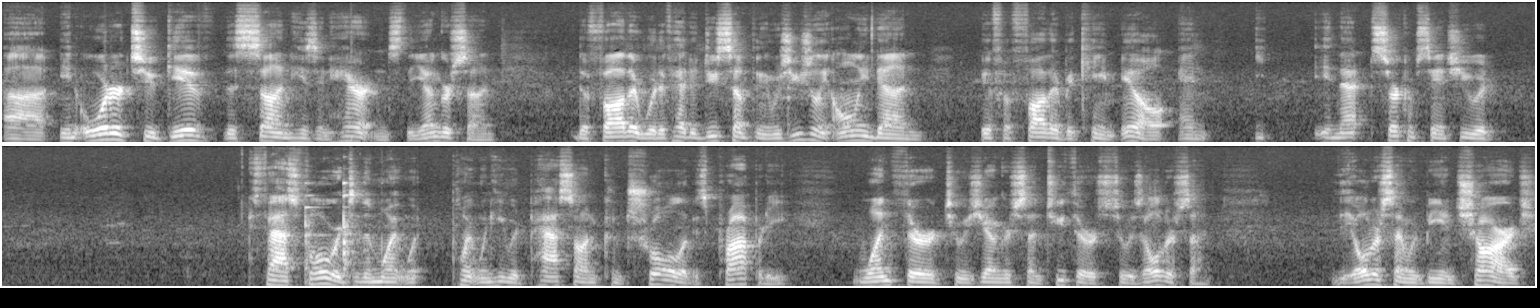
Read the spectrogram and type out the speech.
Uh, in order to give the son his inheritance, the younger son, the father would have had to do something that was usually only done if a father became ill, and in that circumstance, you would fast forward to the point when he would pass on control of his property one third to his younger son, two thirds to his older son. The older son would be in charge.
